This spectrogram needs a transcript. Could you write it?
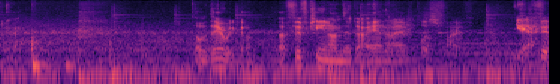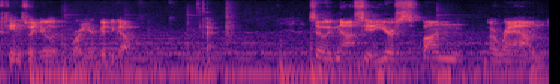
Okay. Oh, there we go. A 15 on the die, and then I have plus five. Yeah, 15 is what you're looking for. You're good to go. Okay. So, Ygnacia, you're spun around,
